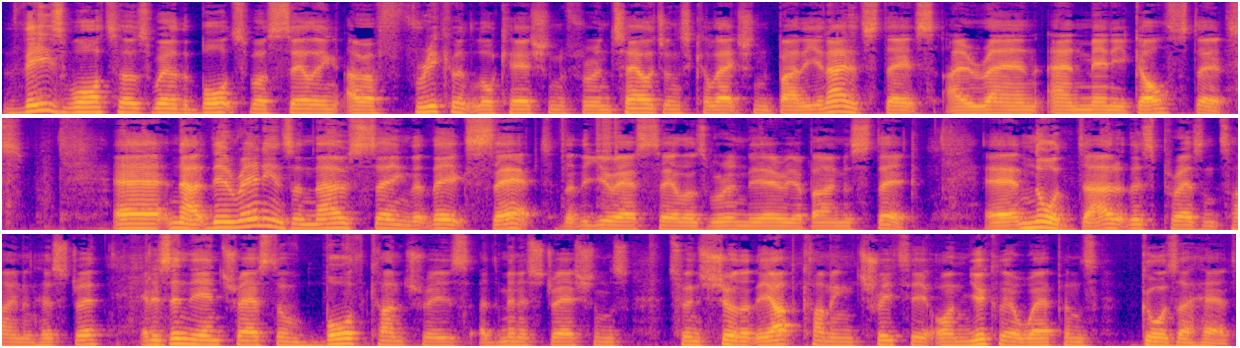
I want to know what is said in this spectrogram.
these waters where the boats were sailing are a frequent location for intelligence collection by the United States, Iran, and many Gulf states. Uh, now, the Iranians are now saying that they accept that the US sailors were in the area by mistake. Uh, no doubt at this present time in history, it is in the interest of both countries' administrations to ensure that the upcoming treaty on nuclear weapons goes ahead.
